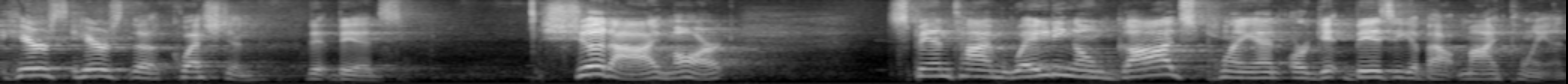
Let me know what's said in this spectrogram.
here's, here's the question that bids Should I, Mark, spend time waiting on God's plan or get busy about my plan?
